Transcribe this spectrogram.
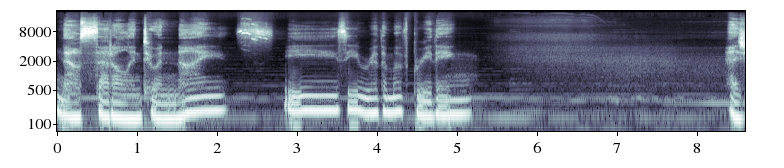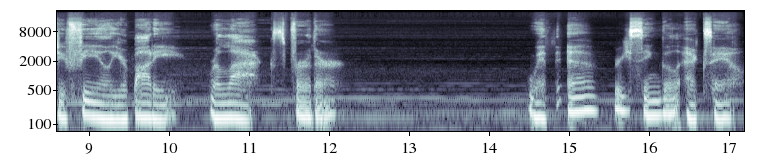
Now settle into a nice, easy rhythm of breathing as you feel your body relax further with every single exhale.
